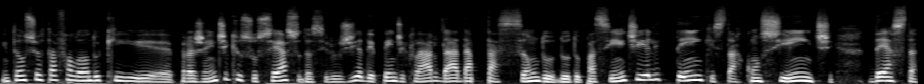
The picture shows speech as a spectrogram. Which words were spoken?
então o senhor está falando que, eh, para gente, que o sucesso da cirurgia depende, claro, da adaptação do, do, do, paciente e ele tem que estar consciente desta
